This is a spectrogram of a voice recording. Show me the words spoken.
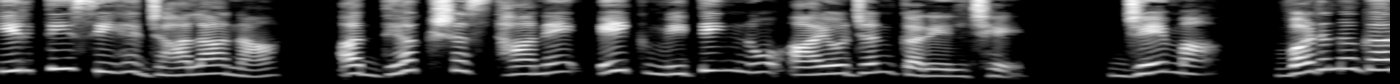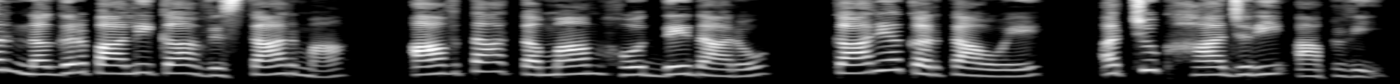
કીર્તિસિંહ ઝાલાના અધ્યક્ષ સ્થાને એક મીટિંગનું આયોજન કરેલ છે, જેમાં વડનગર નગરપાલિકા વિસ્તારમાં આવતા તમામ હોદ્દેદારો, કાર્યકર્તાઓએ અચૂક હાજરી આપવી.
